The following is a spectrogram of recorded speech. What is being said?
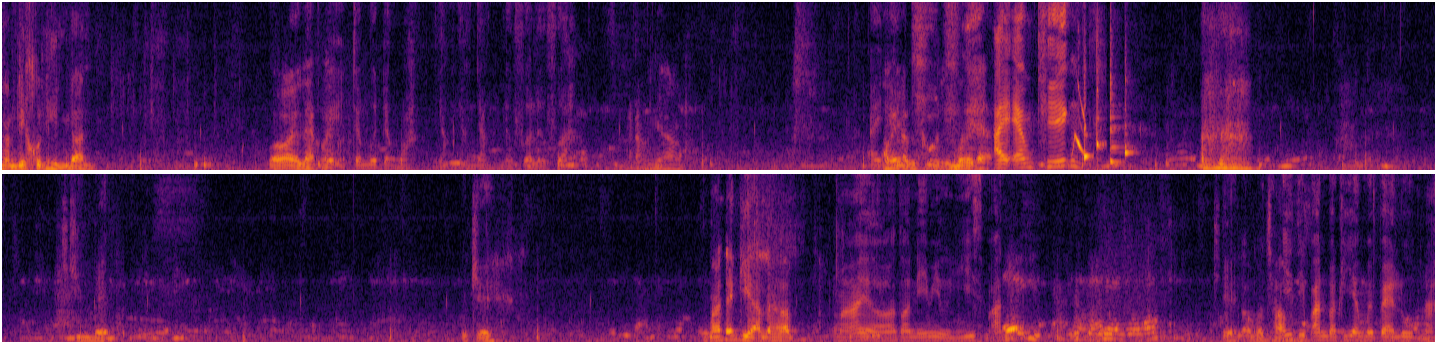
ทำที่ขุดหินก่อนโอ้ยแหลกเลเฮ้ยยจะมืดยังวะยังยังยังเหลือเฟือเหลือเฟือ ยังยัง I เฮ้ย am เราไปขุด king มืดอะ I am king คิมเบ็ดโอเค มาได้กี่อันแล้วครับ ไม้เหรอ ตอนนี้มีอยู่ 20 อันเฮ้ยอาหารเลยนะโอเคเรามาท20 อันแบบที่ยังไม่แปรรูปนะ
